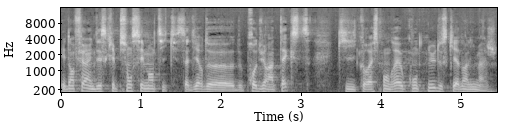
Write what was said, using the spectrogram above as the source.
et d'en faire une description sémantique, c'est-à-dire de, produire un texte qui correspondrait au contenu de ce qu'il y a dans l'image.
